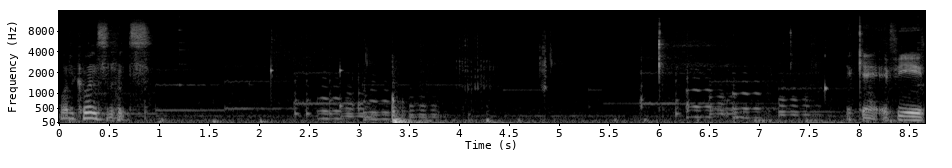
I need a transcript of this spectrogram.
what a coincidence. Okay, if you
